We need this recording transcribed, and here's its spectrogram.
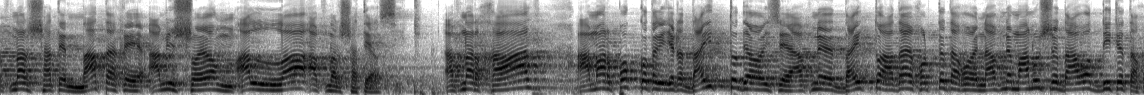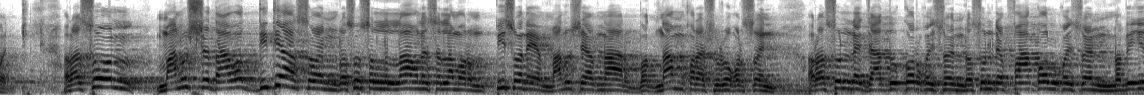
আপনার সাথে না থাকে, আমি স্বয়ং আল্লাহ আপনার সাথে আছি। আপনার কাজ, আমার পক্ষ থেকে যেটা দায়িত্ব দেওয়া হয়েছে, আপনি দায়িত্ব আদায় করতে থাকেন, আপনি মানুষের দাওয়াত দিতে থাকেন। রসুল মানুষে দাওয়াত দিতে আসেন, রসুল সাল্লাহ সাল্লামর পিছনে মানুষে আপনার বদনাম করা শুরু করছেন। রসুলরে জাদুকর কইসেন রসুলরে পাগল কইসেন নবীজি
